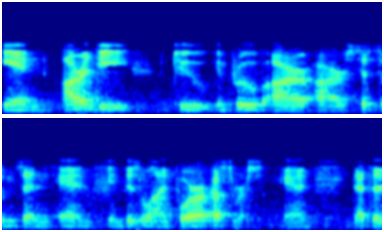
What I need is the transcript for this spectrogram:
in R&D to improve our systems and Invisalign for our customers. That's a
